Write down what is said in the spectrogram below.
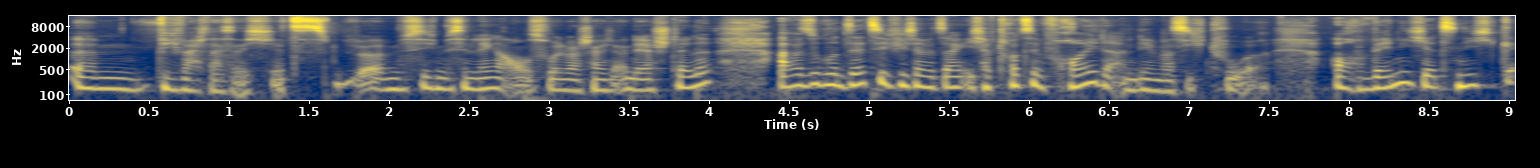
Ähm, wie was weiß ich, jetzt äh, müsste ich ein bisschen länger ausholen wahrscheinlich an der Stelle. Aber so grundsätzlich will ich damit sagen, ich habe trotzdem Freude an dem, was ich tue. Auch wenn ich jetzt nicht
